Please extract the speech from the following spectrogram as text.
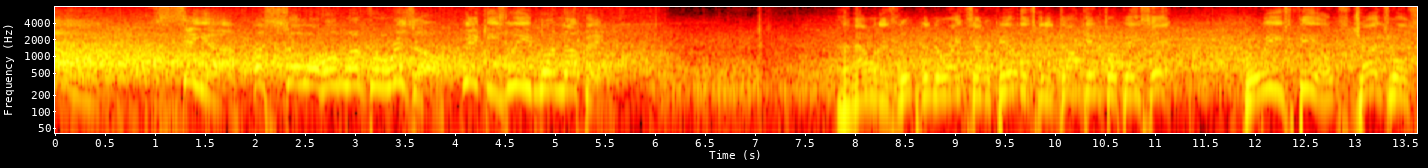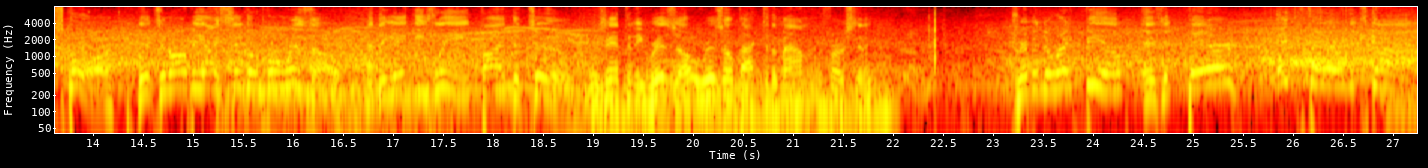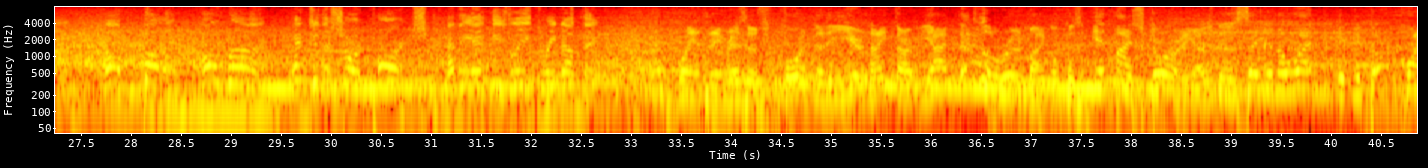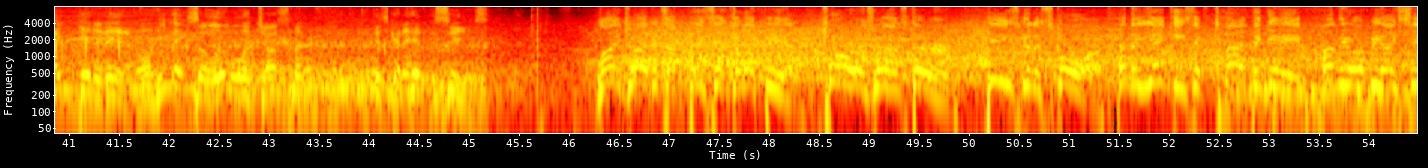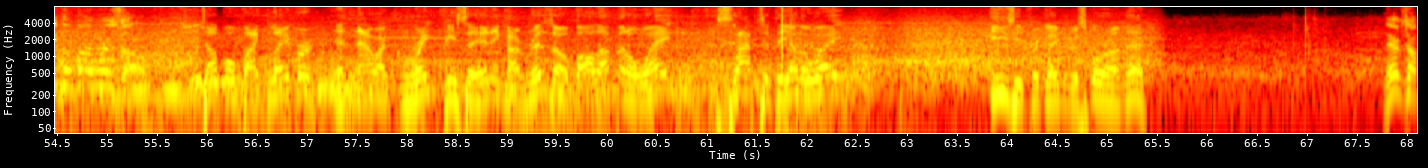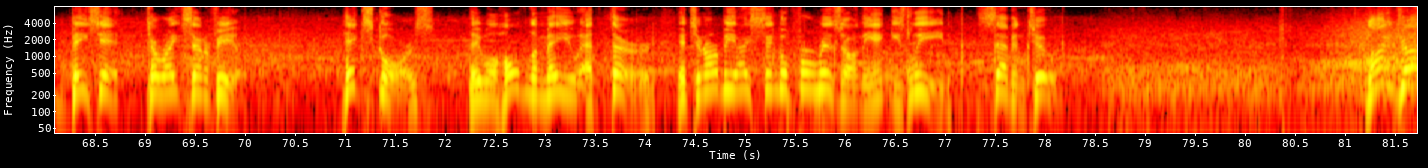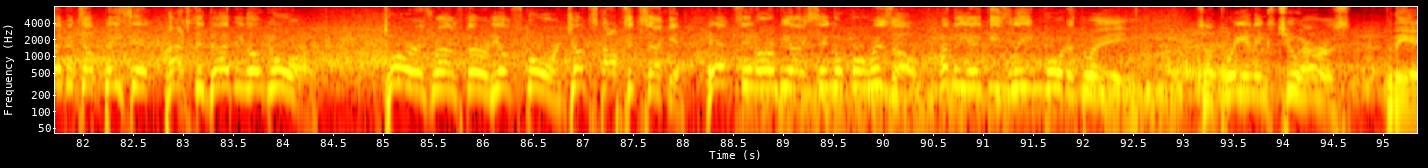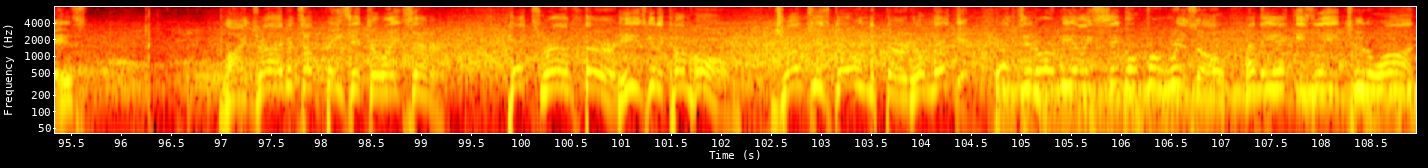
See ya. A solo home run for Rizzo. Yankees lead 1 0. And that one is looped into right center field. It's going to dunk in for a base hit. Ruiz fields. Judge will score. That's an RBI single for Rizzo. And the Yankees lead 5 to 2. Here's Anthony Rizzo. Rizzo back to the mound in the first inning. Driven to right field. Is it fair? It's fair and it's gone. A into the short porch. And the Yankees lead 3 0. Boy, Anthony Rizzo's fourth of the year, ninth RBI. That's a little rude, Michael, because in my story, I was going to say, you know what? If you don't quite get it in, or he makes a little adjustment, it's going to hit the seats. Line drive, it's a base hit to left field. Torres rounds third. He's going to score. And the Yankees have tied the game on the RBI single by Rizzo. Double by Gleyber, and now a great piece of hitting by Rizzo. Ball up and away, slaps it the other way. Easy for Gleyber to score on that. There's a base hit to right center field. Hicks scores. They will hold LeMahieu at third. It's an RBI single for Rizzo, and the Yankees lead 7 2. Line drive, it's a base hit past the diving Odor. Torres rounds third, he'll score. Judge stops at second. It's an RBI single for Rizzo, and the Yankees lead 4 to 3. So three innings, two errors for the A's. Line drive, it's a base hit to right center. Hicks rounds third. He's going to come home. Judge is going to third. He'll make it. It's an RBI single for Rizzo, and the Yankees lead 2 to 1.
